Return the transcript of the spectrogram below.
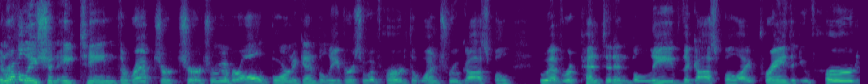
In Revelation 18, the rapture church, remember, all born again believers who have heard the one true gospel, who have repented and believed the gospel, I pray that you've heard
